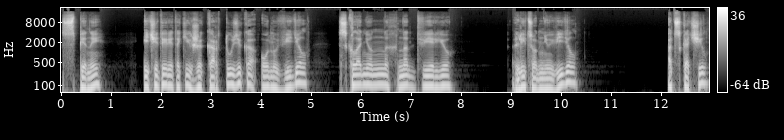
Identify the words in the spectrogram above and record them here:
спины и четыре таких же картузика он увидел, склоненных над дверью. Лиц он не увидел — отскочил,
